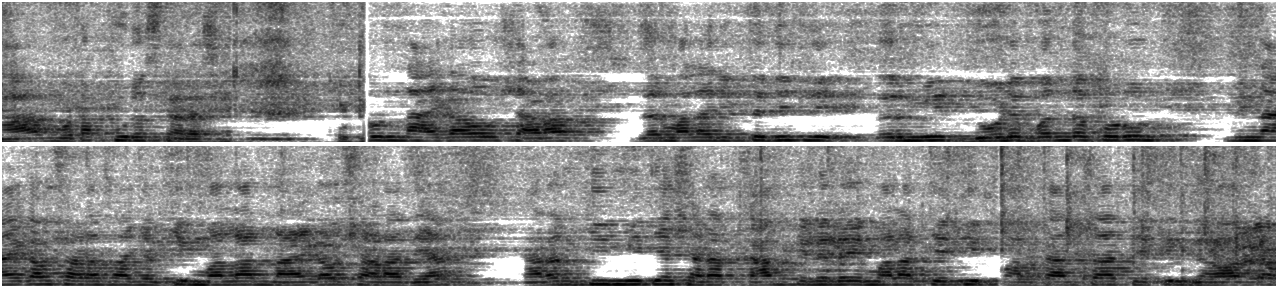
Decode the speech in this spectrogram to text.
हा मोठा पुरस्कार असेल. कुठून नायगाव शाळा जर मला रिक्त दिसली तर मी डोळे बंद करून मी नायगाव शाळा सांगेल की मला नायगाव शाळा द्या. कारण की मी त्या शाळेत काम केलेलं आहे. मला तेथील पालकांचा तेथील गावाचा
